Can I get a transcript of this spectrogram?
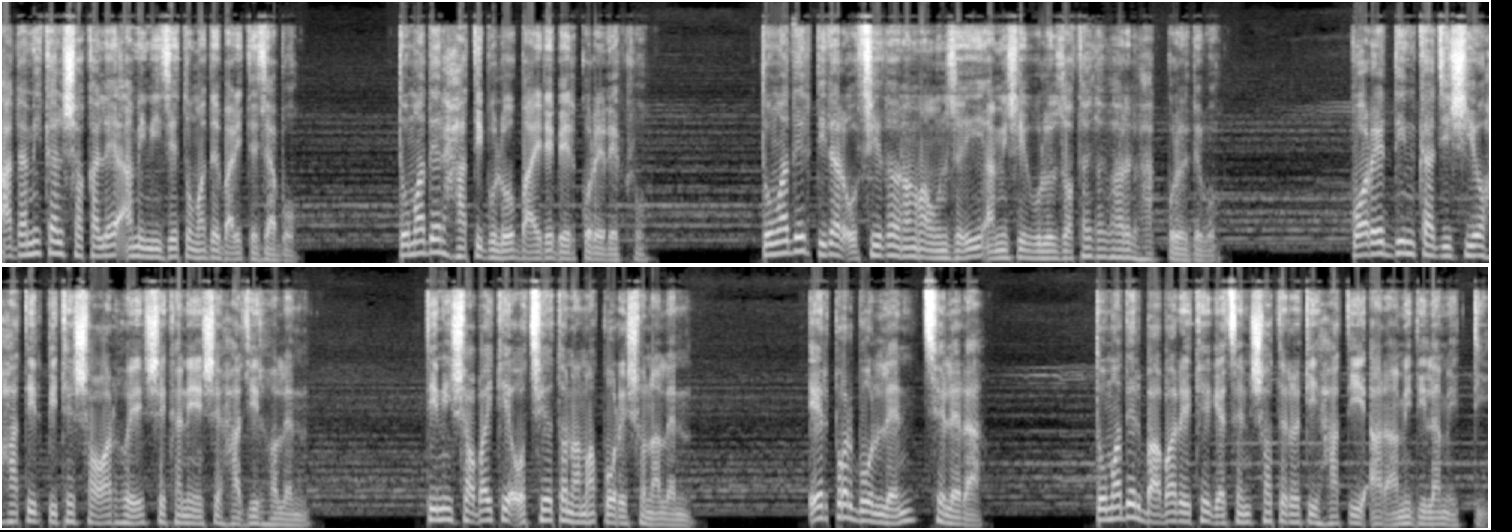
আগামীকাল সকালে আমি নিজে তোমাদের বাড়িতে যাব। তোমাদের হাতিগুলো বাইরে বের করে রেখো। তোমাদের পিতার অচিতনামা অনুযায়ী আমি সেগুলো যথাযথভাবে ভাগ করে দেব। পরের দিন কাজী সিও হাতির পিঠে সওয়ার হয়ে সেখানে এসে হাজির হলেন। তিনি সবাইকে অচিয়তনামা পড়ে শোনালেন। এরপর বললেন, ছেলেরা, তোমাদের বাবা রেখে গেছেন সতেরোটি হাতি আর আমি দিলাম একটি।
